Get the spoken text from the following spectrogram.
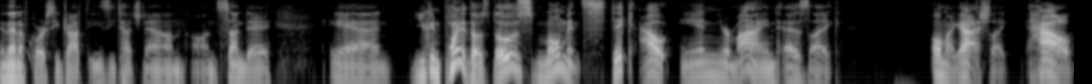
And then, of course, he dropped the easy touchdown on Sunday. And you can point at those. Those moments stick out in your mind as like, oh my gosh, like how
